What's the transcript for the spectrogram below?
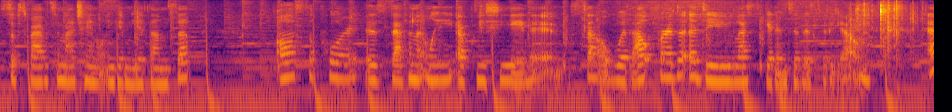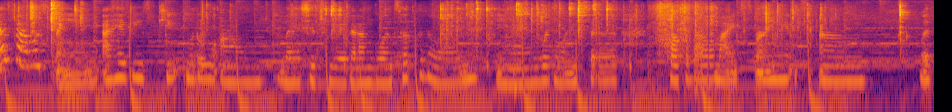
subscribe to my channel, and give me a thumbs up. All support is definitely appreciated. So without further ado, let's get into this video as I was saying, I have these cute little um, lashes here that I'm going to put on and we're going to talk about my experience um, with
